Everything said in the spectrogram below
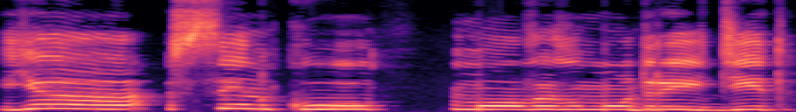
Я, синку, мовив мудрий дід,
